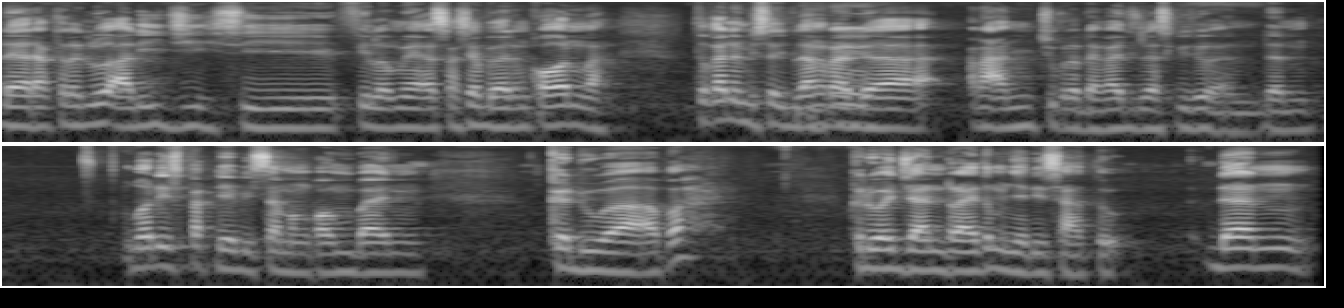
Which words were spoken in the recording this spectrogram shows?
director dulu Ali G si filmnya Sacha Baron Cohen lah. Itu kan yang bisa dibilang rada rancu rada nggak jelas gitu kan. Dan gue respect dia bisa mengcombine kedua apa? Kedua genre itu menjadi satu. Dan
